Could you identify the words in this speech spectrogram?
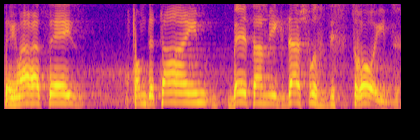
The Gemara says, from the time Bet HaMikdash was destroyed,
